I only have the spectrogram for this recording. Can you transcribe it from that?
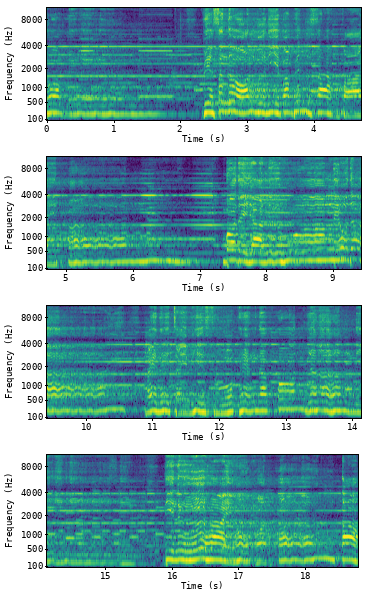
ท้องเรืองเวียสันดรมือนี้บำเพ็ญสร้างฝ่ายทานบ่ได้ยานหรือห่วงแนวใดภายในใจมีสุขแห่งนครยามนี้ ที่เหลือให้เฮาขอทางตาม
